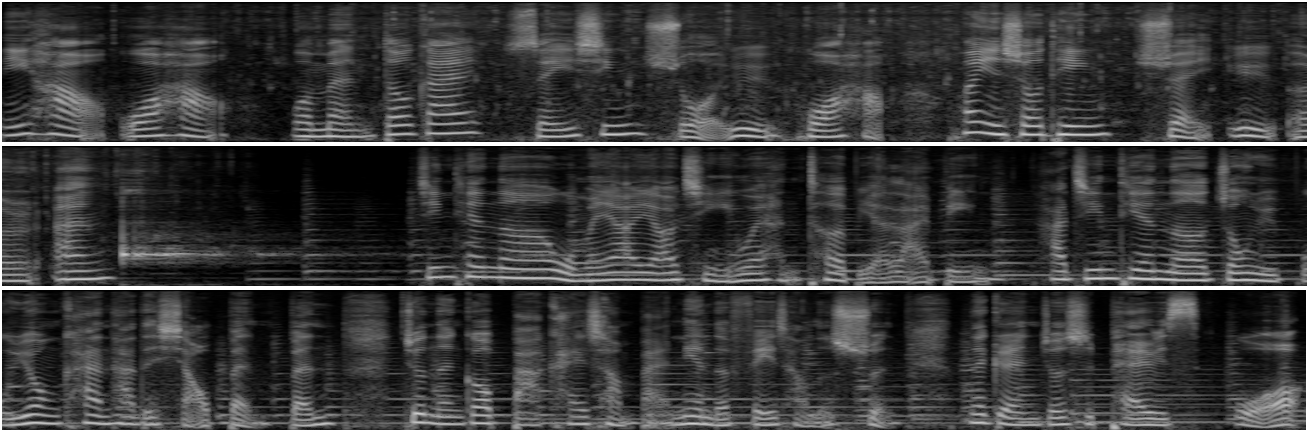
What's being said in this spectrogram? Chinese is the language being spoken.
你好，我好，我们都该随心所欲活好。欢迎收听《水遇而安》。今天呢，我们要邀请一位很特别的来宾。他今天呢，终于不用看他的小本本，就能够把开场白念得非常的顺。那个人就是 Paris，我。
